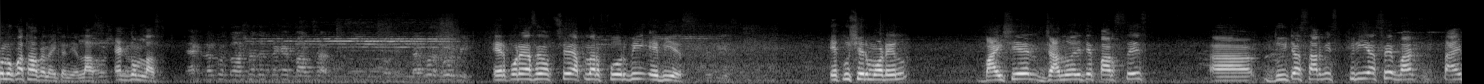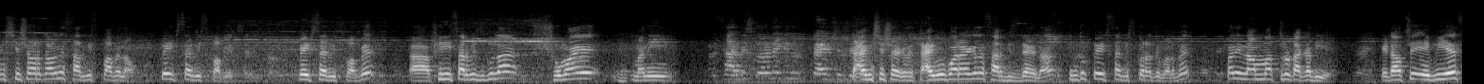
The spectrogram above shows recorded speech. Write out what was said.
কোনো কথা হবে না এটা নিয়ে লাস্ট একদম লাস্ট এরপরে আছে হচ্ছে আপনার ফোর বি এবিএস একুশের মডেল বাইশের জানুয়ারিতে পারচেস দুইটা সার্ভিস ফ্রি আছে বাট টাইম শেষ হওয়ার কারণে সার্ভিস পাবে না। পেইড সার্ভিস পাবে। পেইড সার্ভিস পাবে। ফ্রি সার্ভিসগুলা সময়ে মানে টাইম শেষ হয়ে গেছে। টাইম উপর হয়ে গেলে সার্ভিস দেয় না কিন্তু পেইড সার্ভিস করাতে পারবে। মানে নামমাত্র টাকা দিয়ে। এটা হচ্ছে এবিএস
